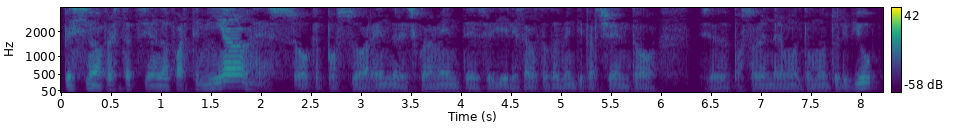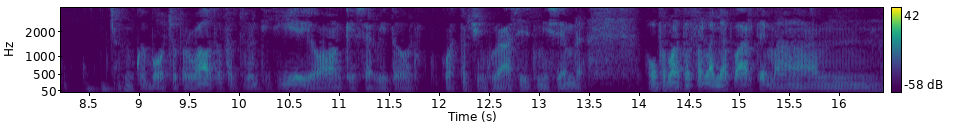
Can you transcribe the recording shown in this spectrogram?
pessima prestazione da parte mia, adesso che posso rendere sicuramente, se ieri sarò stato al 20%, posso rendere molto molto di più, comunque boh, ci ho provato, ho fatto 20 tiri, ho anche servito 4-5 assist mi sembra, ho provato a fare la mia parte, ma mm,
